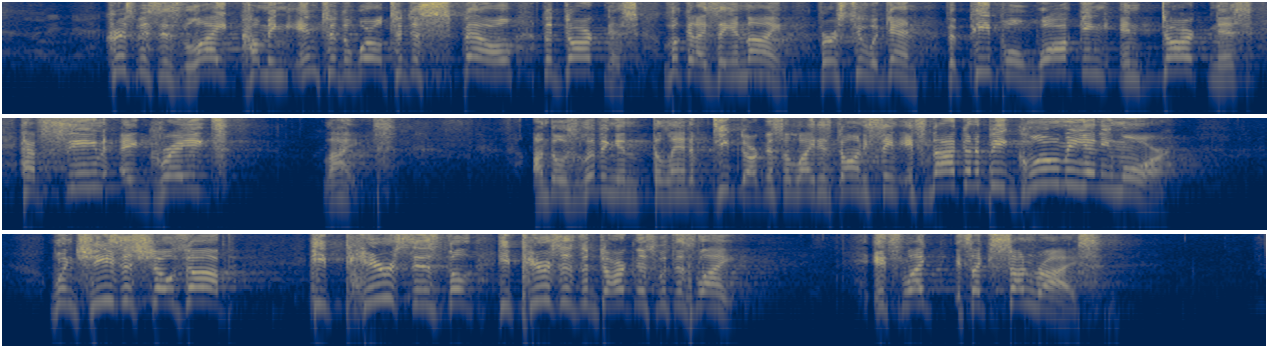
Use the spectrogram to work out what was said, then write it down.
Christmas is light coming into the world to dispel the darkness. Look at Isaiah 9, verse 2 again. The people walking in darkness have seen a great light. On those living in the land of deep darkness, a light has dawned. He's saying it's not gonna be gloomy anymore. When Jesus shows up, he pierces the, he pierces the darkness with his light. It's like, it's like sunrise.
